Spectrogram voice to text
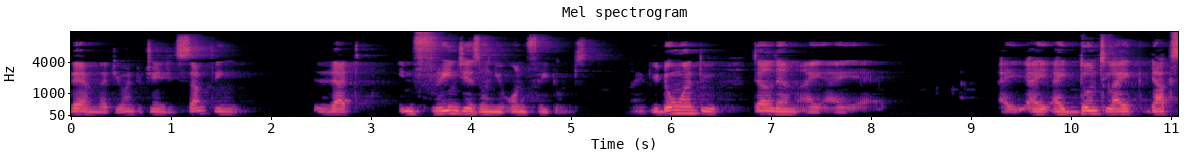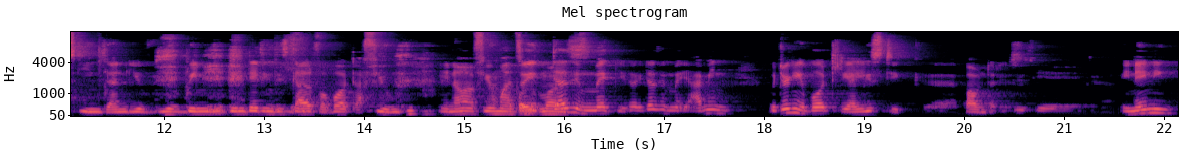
them that you want to change it's something that infringes on your own freedoms right you don't want to tell them i i I, I, I don't like dark skins and you've you've been you've been dating this girl for about a few you know a few months. So it months. doesn't make you know it doesn't make I mean we're talking about realistic uh, boundaries. In any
